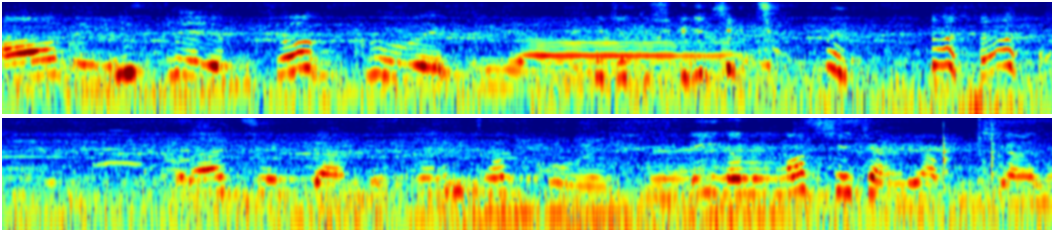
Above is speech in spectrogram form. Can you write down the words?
Abi hislerim çok kuvvetli ya. Koca düşkünü çıktı. Gerçekten hislerim çok kuvvetli. Ve inanılmaz şekerli yapmış yani.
